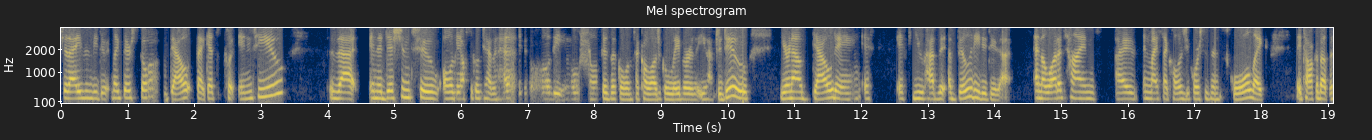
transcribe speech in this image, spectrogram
should I even be doing like there's so much doubt that gets put into you that in addition to all the obstacles you have ahead of you, all the emotional, physical, and psychological labor that you have to do, you're now doubting if if you have the ability to do that. And a lot of times I in my psychology courses in school, like they talk about the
